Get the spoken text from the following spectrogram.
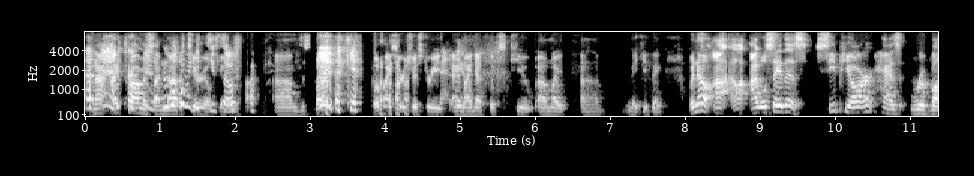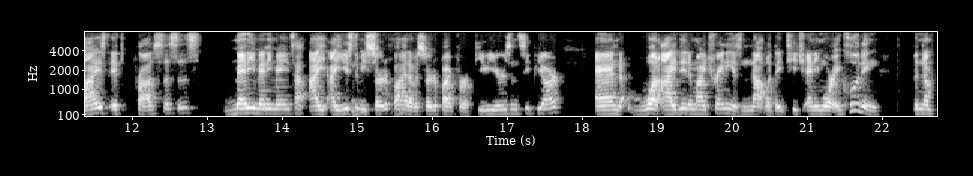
and I, I promise I'm not a serial killer. So um, despite yeah. what my search history and my Netflix queue uh, might uh, make you think. But no, I, I will say this: CPR has revised its processes many, many, many times. I, I used to be mm-hmm. certified. I was certified for a few years in CPR. And what I did in my training is not what they teach anymore, including the number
